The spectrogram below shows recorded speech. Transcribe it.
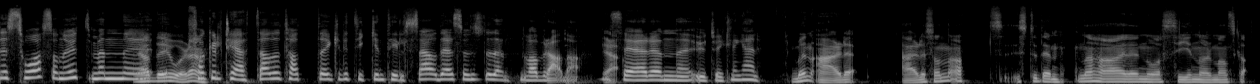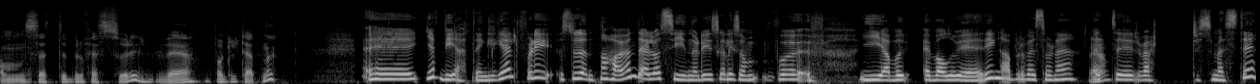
det så sånn ut, men eh, Ja, det det. fakultetet hadde tatt eh, kritikken til seg, og det syns studenten var bra, da. Vi Ja. ser en utvikling her. men er, det, er det sånn at studentene har noe å si når man skal ansette professorer ved fakultetene? Eh, jeg vet egentlig ikke helt, fordi studentene har jo en del å si når de skal liksom gi evaluering av professorene Ja. etter hvert semester.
